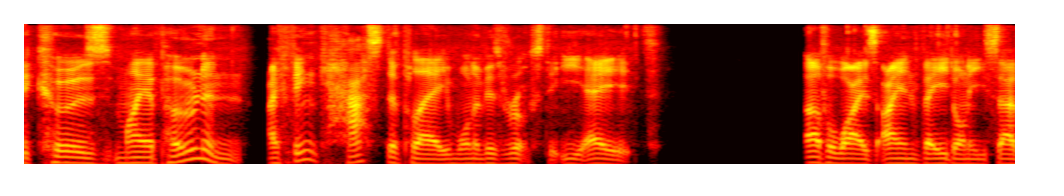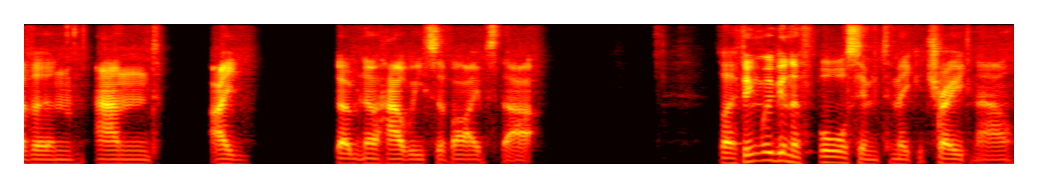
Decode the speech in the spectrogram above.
Because my opponent, I think, has to play one of his rooks to e8. Otherwise, I invade on e7, and I don't know how he survives that. So I think we're going to force him to make a trade now.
